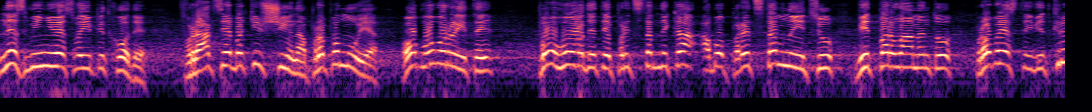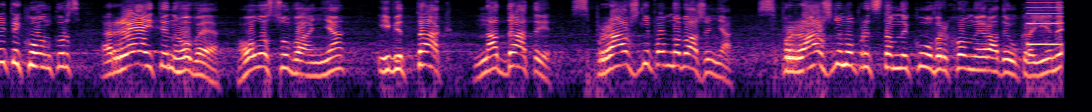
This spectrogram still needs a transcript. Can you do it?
не змінює свої підходи? Фракція Батьківщина пропонує обговорити погодити представника або представницю від парламенту, провести відкритий конкурс, рейтингове голосування і відтак надати справжні повноваження справжньому представнику Верховної Ради України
